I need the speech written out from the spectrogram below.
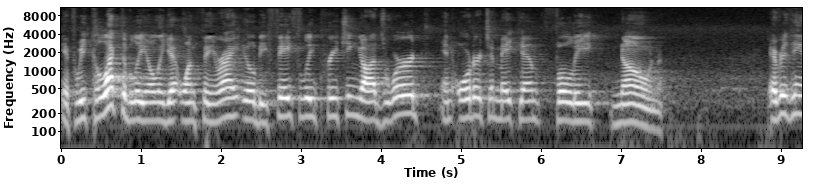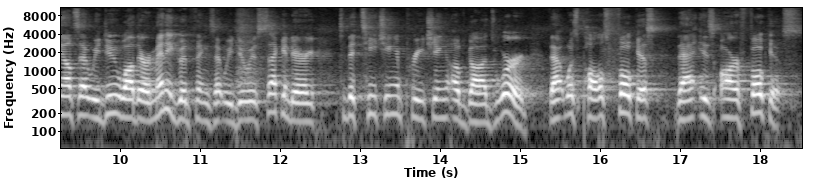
If we collectively only get one thing right, it will be faithfully preaching God's word in order to make him fully known. Everything else that we do, while there are many good things that we do, is secondary to the teaching and preaching of God's word. That was Paul's focus. That is our focus.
